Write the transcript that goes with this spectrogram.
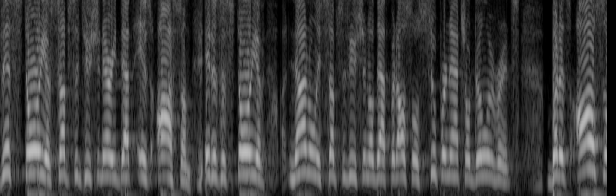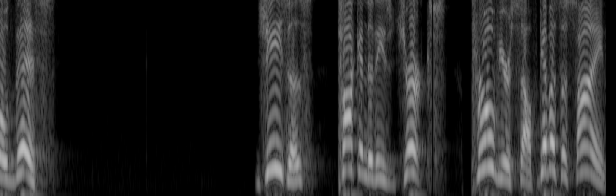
This story of substitutionary death is awesome. It is a story of not only substitutional death, but also supernatural deliverance. But it's also this Jesus talking to these jerks. Prove yourself. Give us a sign.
